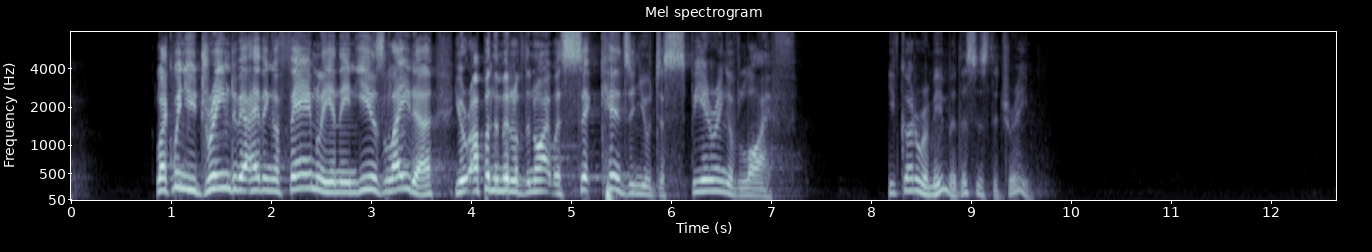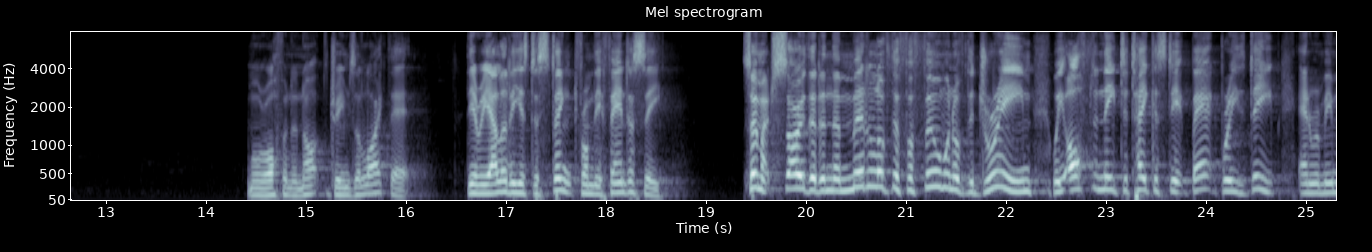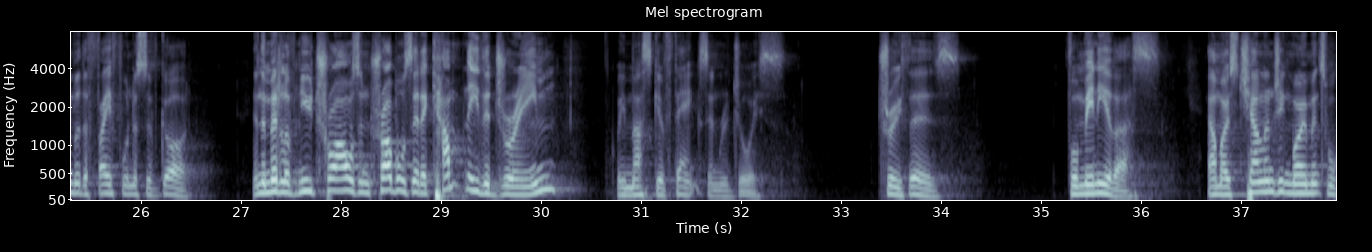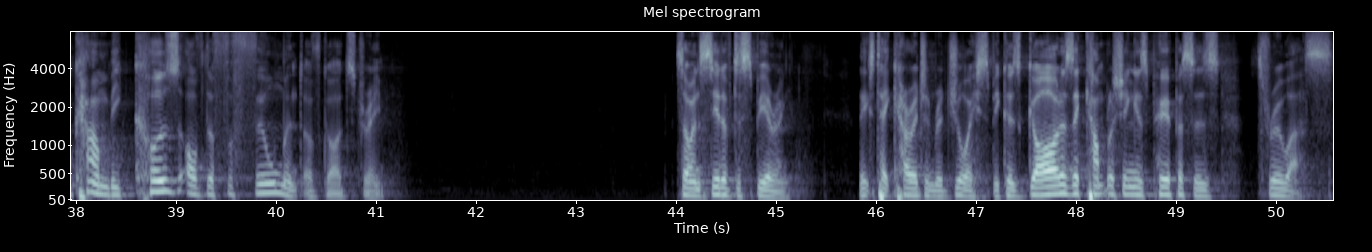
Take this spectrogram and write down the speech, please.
Like when you dreamed about having a family, and then years later, you're up in the middle of the night with sick kids and you're despairing of life. You've got to remember this is the dream. More often than not, dreams are like that. Their reality is distinct from their fantasy. So much so that in the middle of the fulfillment of the dream, we often need to take a step back, breathe deep, and remember the faithfulness of God. In the middle of new trials and troubles that accompany the dream, we must give thanks and rejoice. Truth is, for many of us, our most challenging moments will come because of the fulfillment of God's dream. So instead of despairing, Let's take courage and rejoice because God is accomplishing his purposes through us.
